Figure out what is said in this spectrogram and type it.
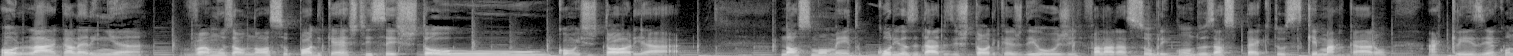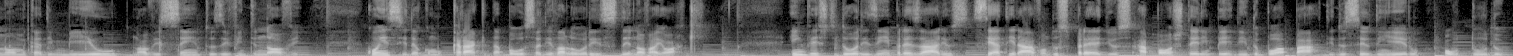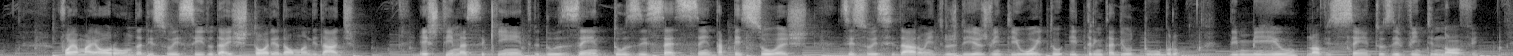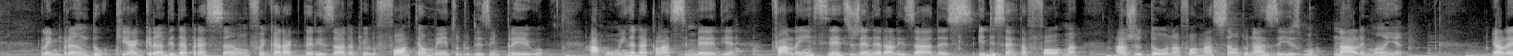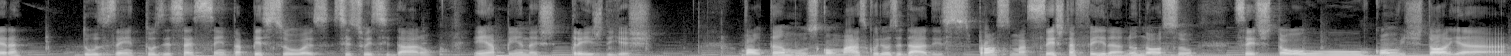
Olá, galerinha! Vamos ao nosso podcast Sextou com História. Nosso momento Curiosidades Históricas de hoje falará sobre um dos aspectos que marcaram a crise econômica de 1929, conhecida como craque da Bolsa de Valores de Nova York. Investidores e empresários se atiravam dos prédios após terem perdido boa parte do seu dinheiro ou tudo. Foi a maior onda de suicídio da história da humanidade. Estima-se que entre 260 pessoas se suicidaram entre os dias 28 e 30 de outubro de 1929. Lembrando que a Grande Depressão foi caracterizada pelo forte aumento do desemprego, a ruína da classe média, falências generalizadas e, de certa forma, ajudou na formação do nazismo na Alemanha. Galera, 260 pessoas se suicidaram em apenas três dias. Voltamos com mais curiosidades próxima sexta-feira no nosso Sextou com História.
